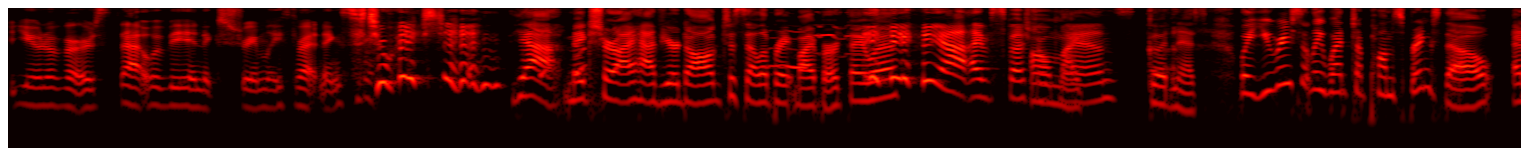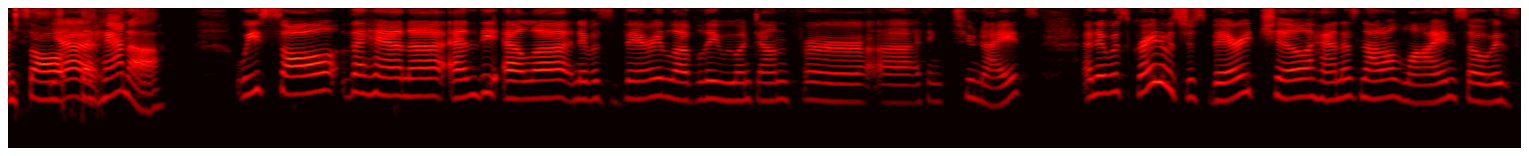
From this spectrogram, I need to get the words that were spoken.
universe, that would be an extremely threatening situation. Yeah, make sure I have your dog to celebrate my birthday with. yeah, I have special Oh my plans. Goodness. Wait, you recently went to Palm Springs though and saw the Hannah. We saw the Hannah and the Ella, and it was very lovely. We went down for, uh, I think, two nights, and it was great. It was just very chill. Hannah's not online, so it was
